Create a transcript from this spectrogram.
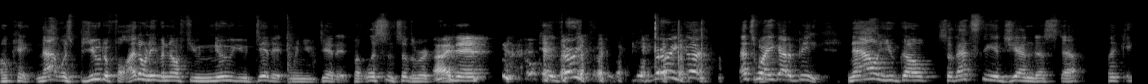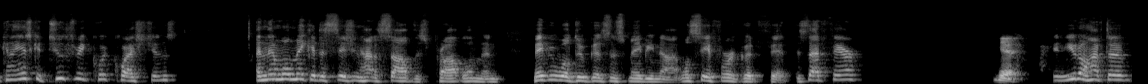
Okay, and that was beautiful. I don't even know if you knew you did it when you did it, but listen to the. Record. I did. Okay, very, good. Well, very good. That's why you gotta be. Now you go, so that's the agenda step. Like, can I ask you two, three quick questions? And then we'll make a decision how to solve this problem and maybe we'll do business, maybe not. We'll see if we're a good fit. Is that fair? Yeah. And you don't have to,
